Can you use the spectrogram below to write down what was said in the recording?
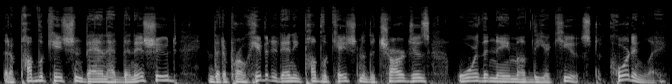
that a publication ban had been issued and that it prohibited any publication of the charges or the name of the accused. Accordingly,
